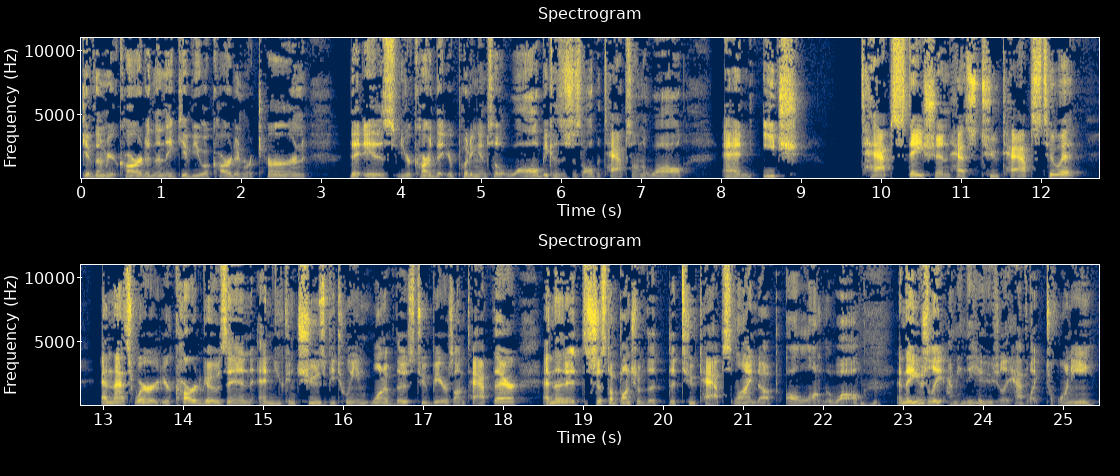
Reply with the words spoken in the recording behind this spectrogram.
give them your card, and then they give you a card in return that is your card that you're putting into the wall because it's just all the taps on the wall, and each tap station has two taps to it. And that's where your card goes in, and you can choose between one of those two beers on tap there. And then it's just a bunch of the, the two taps lined up all along the wall. Mm-hmm. And they usually, I mean, they usually have like 20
